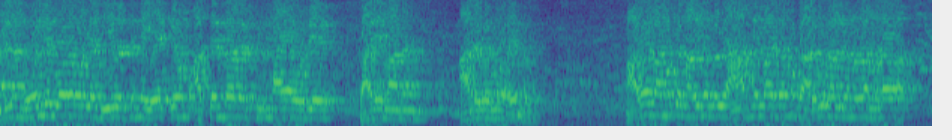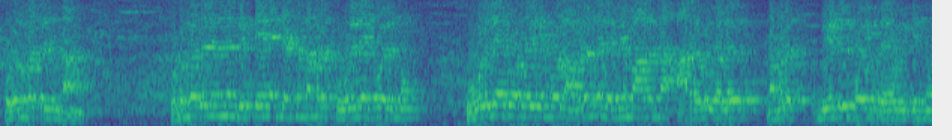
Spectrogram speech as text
നല്ല മൂല്യബോധമുള്ള ജീവിതത്തിന് ഏറ്റവും അത്യന്താപേക്ഷിതമായ ഒരു കാര്യമാണ് അറിവെന്ന് പറയുന്നത്. അറിവ് നമുക്ക് നൽകുന്നത് ആദ്യമായിട്ട് നമുക്ക് അറിവ് നൽകുന്നത് നമ്മുടെ കുടുംബത്തിൽ നിന്നാണ്. കുടുംബത്തിൽ നിന്നും കിട്ടിയതിന് ശേഷം നമ്മൾ സ്കൂളിലേക്ക് വരുന്നു. സ്കൂളിലേക്ക് വന്നു കഴിയുമ്പോൾ അവിടെ നിന്ന് ലഭ്യമാകുന്ന അറിവുകൾ നമ്മൾ വീട്ടിൽ പോയി പ്രയോഗിക്കുന്നു.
